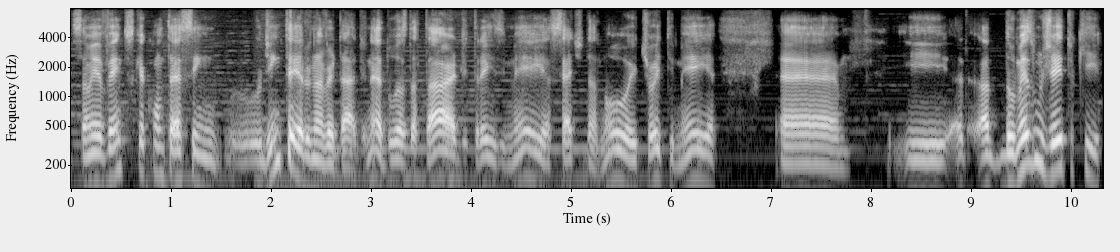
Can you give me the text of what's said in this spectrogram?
São eventos que acontecem o dia inteiro, na verdade, né? Duas da tarde, três e meia, sete da noite, oito e meia. É, e do mesmo jeito que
